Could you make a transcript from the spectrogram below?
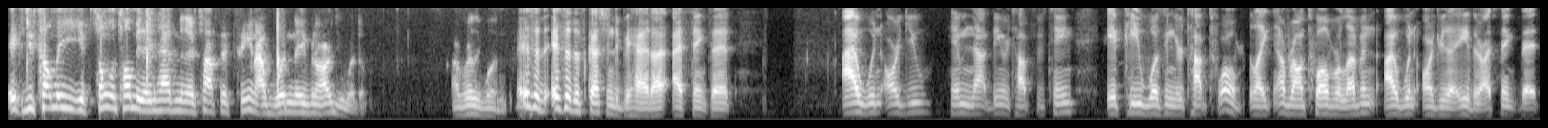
If you tell me if someone told me they didn't have him in their top 15, I wouldn't even argue with them. I really wouldn't. It's a it's a discussion to be had. I, I think that I wouldn't argue him not being your top fifteen if he was in your top twelve, like around twelve or eleven. I wouldn't argue that either. I think that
